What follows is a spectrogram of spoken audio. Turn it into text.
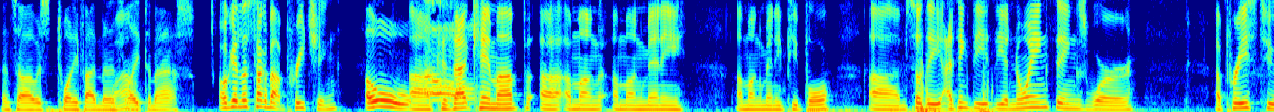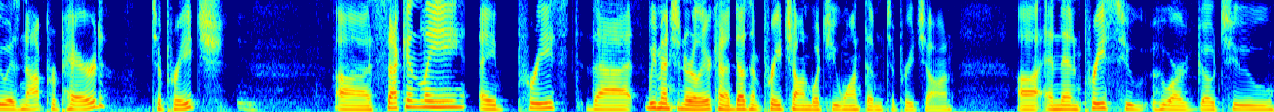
And so I was 25 minutes Wow. late to Mass. Okay, let's talk about preaching. Oh, because Uh, that came up uh, among among many among many people. Um, so the I think the the annoying things were a priest who is not prepared to preach. Uh, secondly, a priest that we mentioned earlier kind of doesn't preach on what you want them to preach on, uh, and then priests who who are go too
